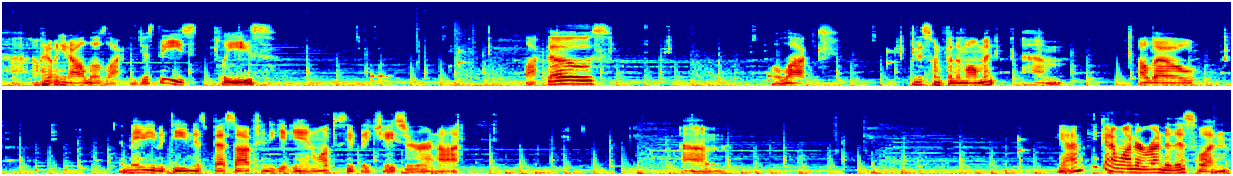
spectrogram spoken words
Uh, we don't need all those locked. Just these, please. Lock those. We'll lock this one for the moment. Um, although, maybe Medina Medina's best option to get in. We'll have to see if they chase her or not. Um, yeah, I'm thinking I want to run to this one.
